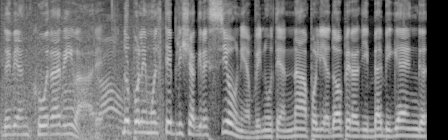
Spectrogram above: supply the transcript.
deve ancora arrivare. Dopo le molteplici aggressioni avvenute a Napoli ad opera di baby gang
